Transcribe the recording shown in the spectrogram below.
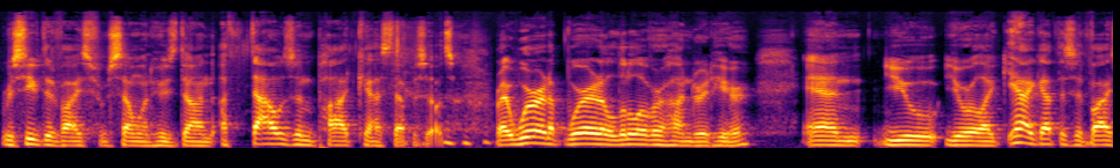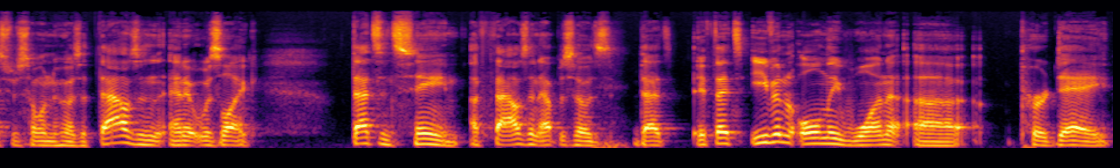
received advice from someone who's done a thousand podcast episodes. right, we're at a, we're at a little over a hundred here, and you you were like, yeah, I got this advice from someone who has a thousand, and it was like. That's insane. A thousand episodes. That's if that's even only one uh, per day.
